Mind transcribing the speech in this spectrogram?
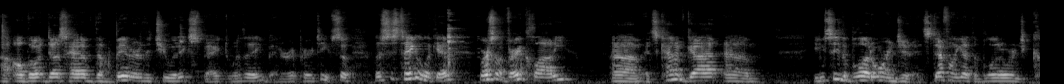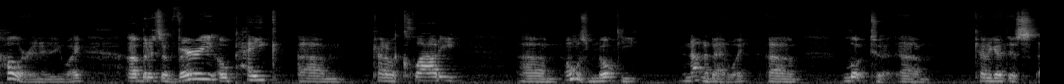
uh, although it does have the bitter that you would expect with a bitter aperitif. So let's just take a look at it. First of all, very cloudy. Um, it's kind of got, um, you can see the blood orange in it. It's definitely got the blood orange color in it anyway. Uh, but it's a very opaque, um, kind of a cloudy, um, almost milky, not in a bad way, um, look to it. Um, kind of got this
